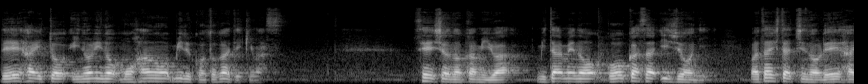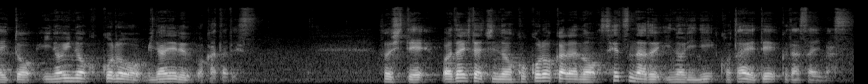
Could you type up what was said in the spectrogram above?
礼拝と祈りの模範を見ることができます。聖書の神は見た目の豪華さ以上に私たちの礼拝と祈りの心を見られるお方です。そして私たちの心からの切なる祈りに応えてくださいます。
